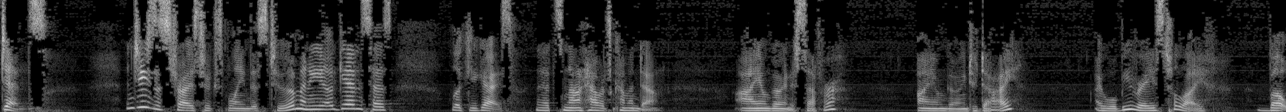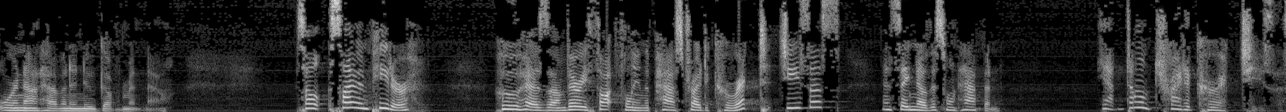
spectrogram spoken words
dense. And Jesus tries to explain this to him, and he again says, Look, you guys, that's not how it's coming down. I am going to suffer. I am going to die. I will be raised to life, but we're not having a new government now. So Simon Peter, who has um, very thoughtfully in the past tried to correct Jesus and say, no, this won't happen. Yeah, don't try to correct Jesus.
